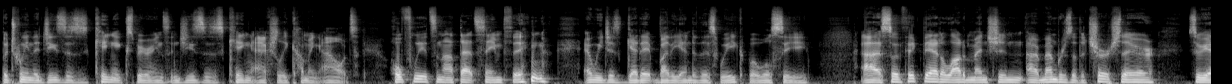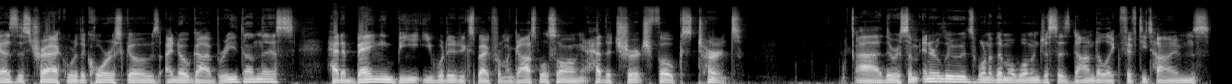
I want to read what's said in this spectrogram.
between the Jesus King experience and Jesus King actually coming out. Hopefully, it's not that same thing, and we just get it by the end of this week, but we'll see. Uh, so I think they had a lot of mention uh, members of the church there. So he has this track where the chorus goes, "I know God breathed on this." Had a banging beat you wouldn't expect from a gospel song. Had the church folks turned. Uh, there were some interludes. One of them, a woman just says Donda like 50 times.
